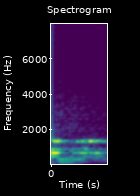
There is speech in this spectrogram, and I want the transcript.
you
